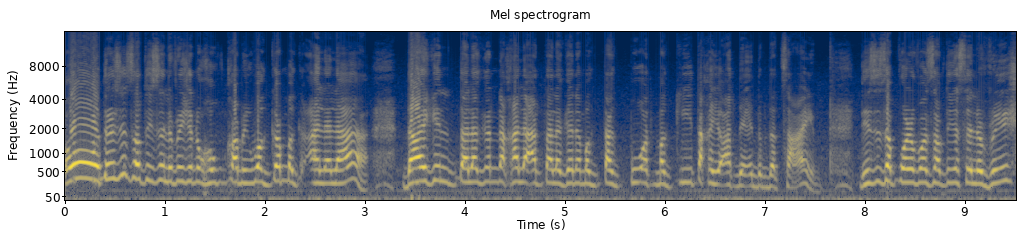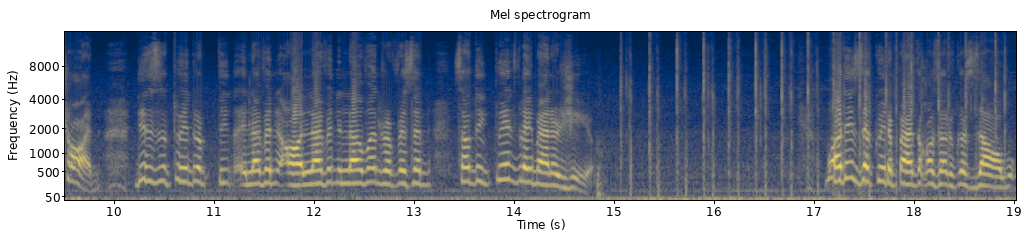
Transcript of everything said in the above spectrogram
Oh, there's a something celebration ng homecoming. Huwag kang mag-alala. Dahil talagang nakalaan talaga na magtagpo at magkita kayo at the end of that time. This is a Four of Wands, something celebration. This is a twin, 11, uh, 11, 11 represent something twin flame energy. What is the Queen of Pentacles and of course the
